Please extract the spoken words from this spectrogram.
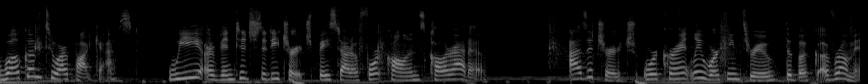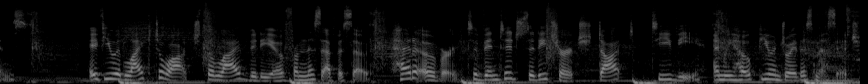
Welcome to our podcast. We are Vintage City Church based out of Fort Collins, Colorado. As a church, we're currently working through the book of Romans. If you would like to watch the live video from this episode, head over to vintagecitychurch.tv and we hope you enjoy this message.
